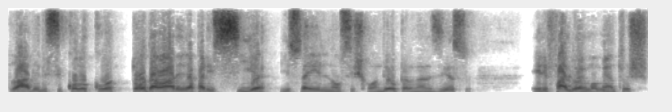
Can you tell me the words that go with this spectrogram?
lado ele se colocou toda hora ele aparecia, isso daí ele não se escondeu, pelo menos isso, ele falhou em momentos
